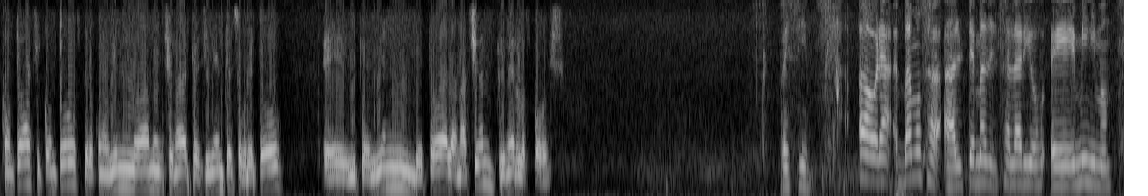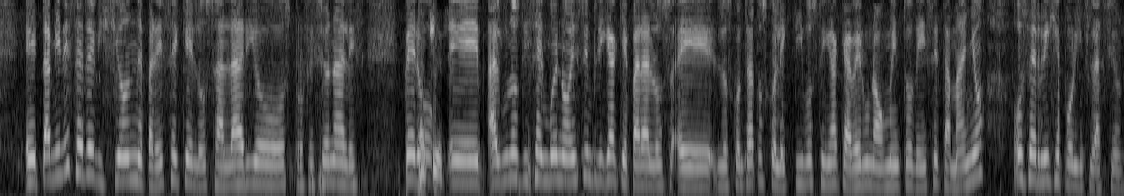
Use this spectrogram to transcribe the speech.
con todas y con todos, pero como bien lo ha mencionado el presidente, sobre todo eh, y por el bien de toda la nación, primero los pobres. Pues sí. Ahora vamos al tema del salario eh, mínimo. Eh, también esta revisión me parece que los salarios profesionales, pero algunos dicen, bueno, eso implica que para los, los contratos colectivos tenga que haber un aumento de ese tamaño o se rige por inflación.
